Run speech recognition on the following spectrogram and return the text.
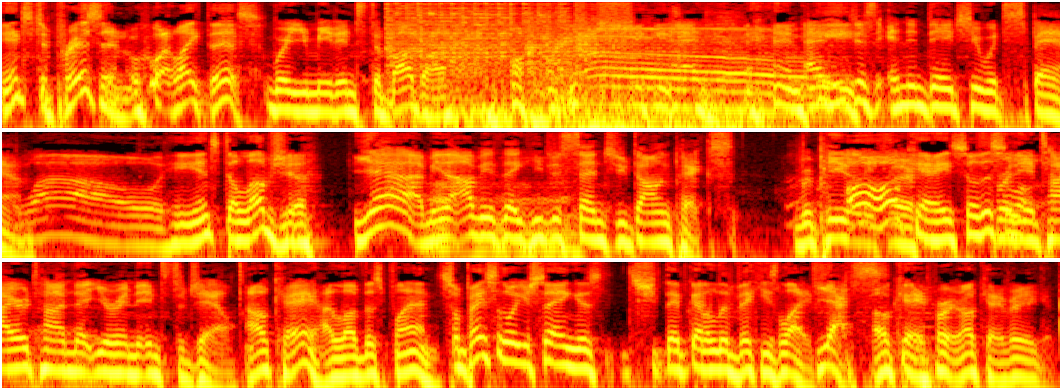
Insta prison. Ooh, I like this. where you meet Insta Bubba, oh, and, and he just inundates you with spam. wow, he insta loves you. Yeah, I mean, obviously, he just sends you dong pics repeatedly. Oh, for- okay, so this for will- the entire time that you're in Insta jail. Okay, I love this plan. So basically, what you're saying is sh- they've got to live Vicky's life. Yes. Okay. Per- okay. Very good.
